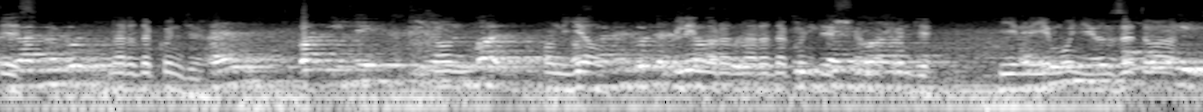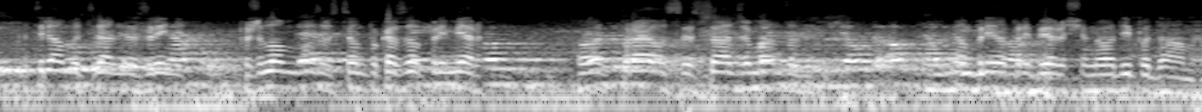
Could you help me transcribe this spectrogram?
здесь, на Радакунде. Он, он ел глину на Радакунде и и на Ямуне. Он из этого потерял материальное зрение. В пожилом возрасте он показал пример. Он отправился с Раджа Мандали. Он принял прибежище Навадипа Дамы.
